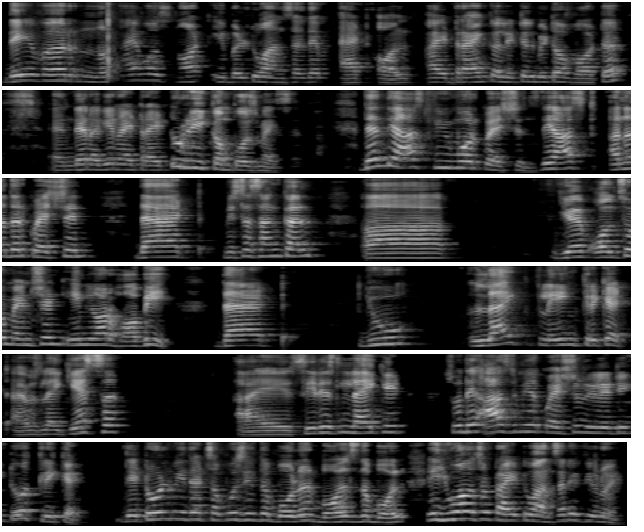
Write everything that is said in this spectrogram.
They were not, I was not able to answer them at all. I drank a little bit of water and then again I tried to recompose myself. Then they asked few more questions. They asked another question that Mr. Sankalp, uh, you have also mentioned in your hobby that you like playing cricket. I was like, yes, sir. I seriously like it. So they asked me a question relating to a cricket. They told me that suppose if the bowler balls the ball, hey, you also try to answer if you know it.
